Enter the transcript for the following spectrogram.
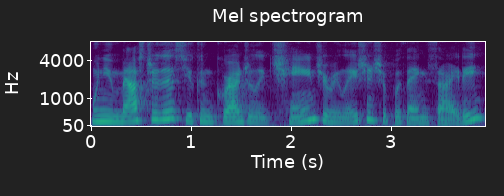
When you master this, you can gradually change your relationship with anxiety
